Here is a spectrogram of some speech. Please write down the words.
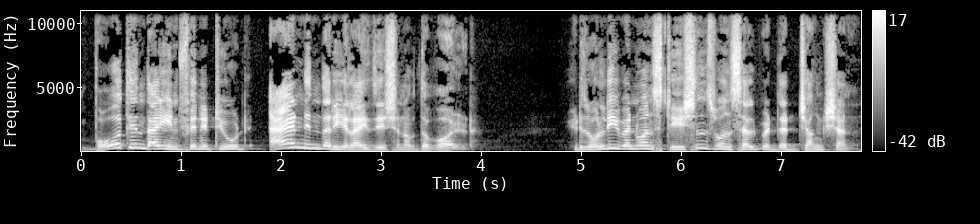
both in thy infinitude and in the realization of the world. It is only when one stations oneself at that junction.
